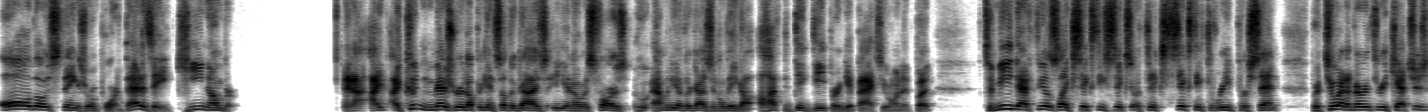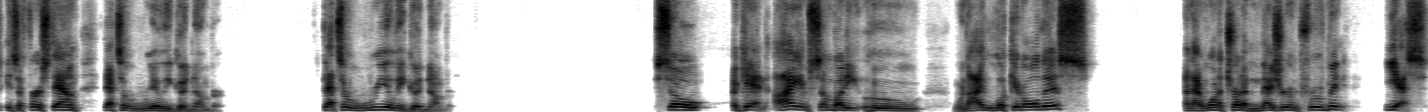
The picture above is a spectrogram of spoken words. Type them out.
All those things are important. That is a key number. And I, I couldn't measure it up against other guys, you know, as far as who, how many other guys in the league. I'll, I'll have to dig deeper and get back to you on it. But to me, that feels like 66 or 63%. But two out of every three catches is a first down. That's a really good number. That's a really good number. So, again, I am somebody who, when I look at all this and I want to try to measure improvement, yes,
